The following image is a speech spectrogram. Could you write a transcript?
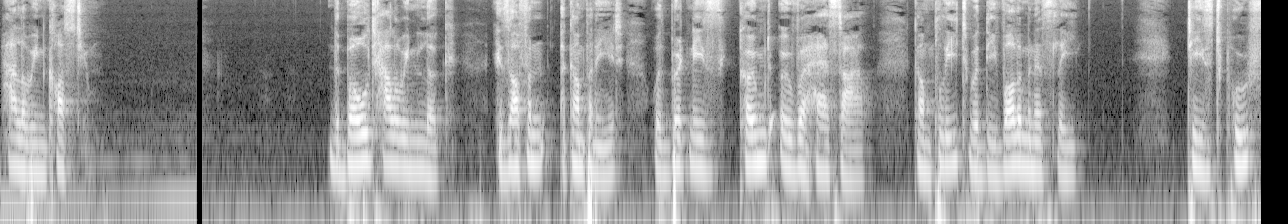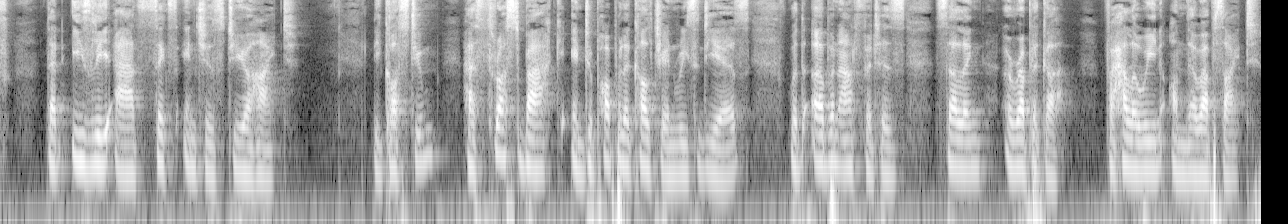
Halloween costume. The bold Halloween look is often accompanied with Britney's combed over hairstyle, complete with the voluminously teased poof that easily adds 6 inches to your height. The costume has thrust back into popular culture in recent years, with Urban Outfitters selling a replica for Halloween on their website.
